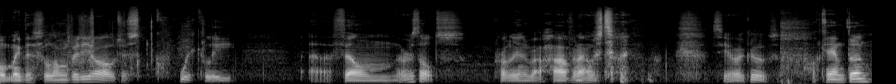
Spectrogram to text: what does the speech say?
won't make this a long video, I'll just quickly uh, film the results, probably in about half an hour's time, see how it goes. Okay, I'm done,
